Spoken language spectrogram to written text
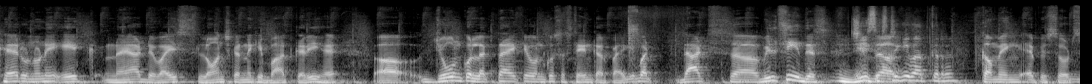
खैर उन्होंने एक नया डिवाइस लॉन्च करने की बात करी है। जो उनको लगता है कि उनको सस्टेन कर पाएगी but that's will see this G sixty की बात कर रहे हैं? कमिंग एपिसोड्स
